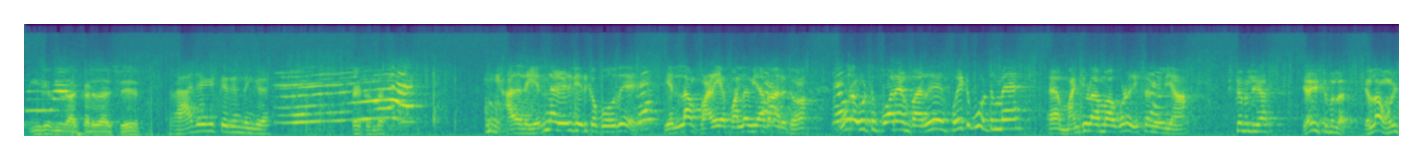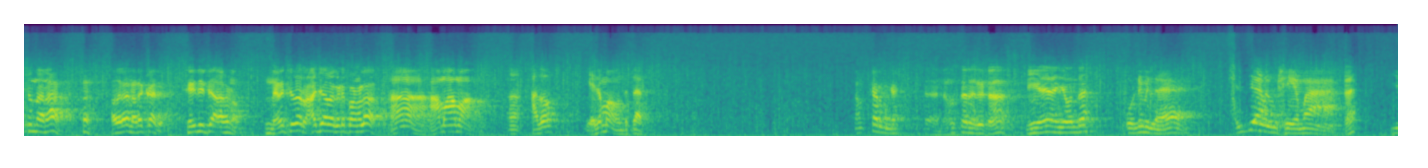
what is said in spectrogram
எங்க இருந்துடா கடுதாச்சு ராஜா கிட்ட இருந்துங்க இருந்தா அதுல என்ன எழுதி இருக்க போகுது? எல்லாம் பழைய பல்லவியா தான் இருக்கும். ஊரை விட்டு போறேன் பாரு. போயிட்டு போட்டுமே. அஹ், மஞ்சுளா அம்மா கூட இஷ்டம் இல்லையா? இஷ்டம் இல்லையா ஏன் இஷ்டம் இல்ல எல்லாம் உன் இஷ்டம் தானா அதெல்லாம் நடக்காது. செய்துட்டே ஆகணும். நினைச்சதா ராஜாவை கிடைப்பாங்களா? ஆ ஆமா ஆமா. அதோ எஜமா வந்துட்டார். நமஸ்காரங்க நமஸ்காரம் கேட்டா நீ ஏன் இங்க வந்த? ஒண்ணுமில்ல. கல்யாண விஷயமா?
